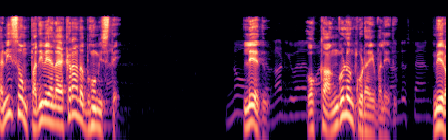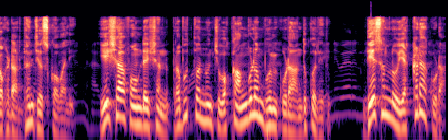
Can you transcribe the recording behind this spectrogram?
కనీసం పదివేల ఎకరాల భూమిస్తే. లేదు ఒక్క అంగుళం కూడా ఇవ్వలేదు. మీరొకటి అర్థం చేసుకోవాలి. ఈషా ఫౌండేషన్ ప్రభుత్వం నుంచి ఒక్క అంగుళం భూమి కూడా అందుకోలేదు. దేశంలో ఎక్కడా కూడా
